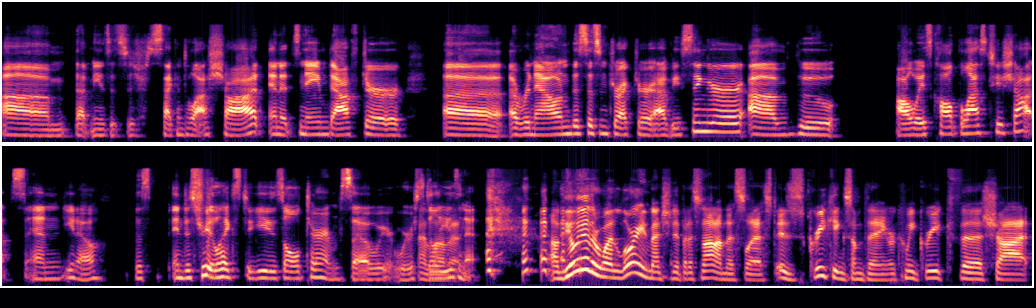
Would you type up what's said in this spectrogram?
um, that means it's the second to last shot, and it's named after uh, a renowned assistant director, Abby Singer, um, who always called the last two shots. And you know, this industry likes to use old terms, so we're we're still using it. it. um, the only other one, Lorian mentioned it, but it's not on this list, is Greeking something, or can we Greek the shot?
